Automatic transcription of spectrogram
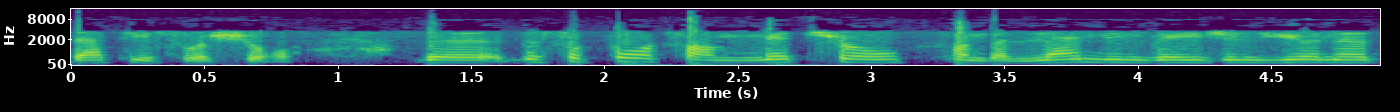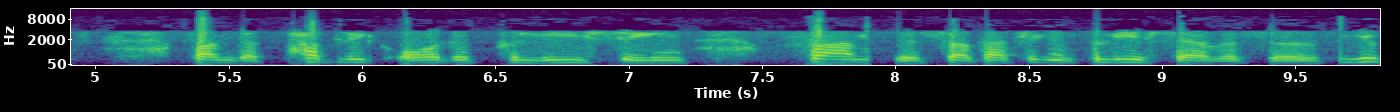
that is for sure. The, the support from Metro, from the land invasion units, from the public order policing, from the South African police services. You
